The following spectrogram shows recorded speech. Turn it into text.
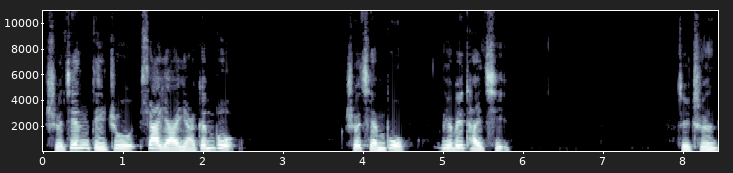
舌尖抵住下牙牙根部，舌前部略微抬起，嘴唇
